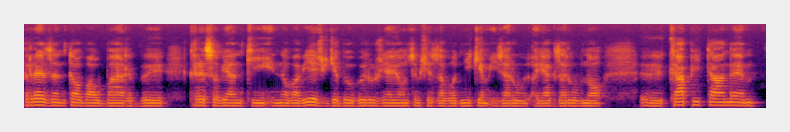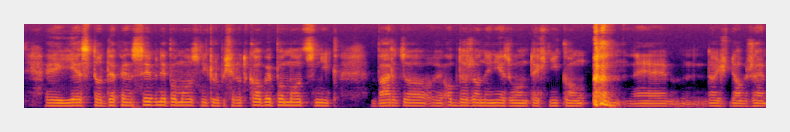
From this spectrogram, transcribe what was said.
prezentował barwy Kresowianki Nowa Wieś, gdzie był wyróżniającym się zawodnikiem i jak zarówno kapitanem, jest to defensywny pomocnik lub środkowy pomocnik, bardzo y, obdarzony niezłą techniką, e, dość dobrze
